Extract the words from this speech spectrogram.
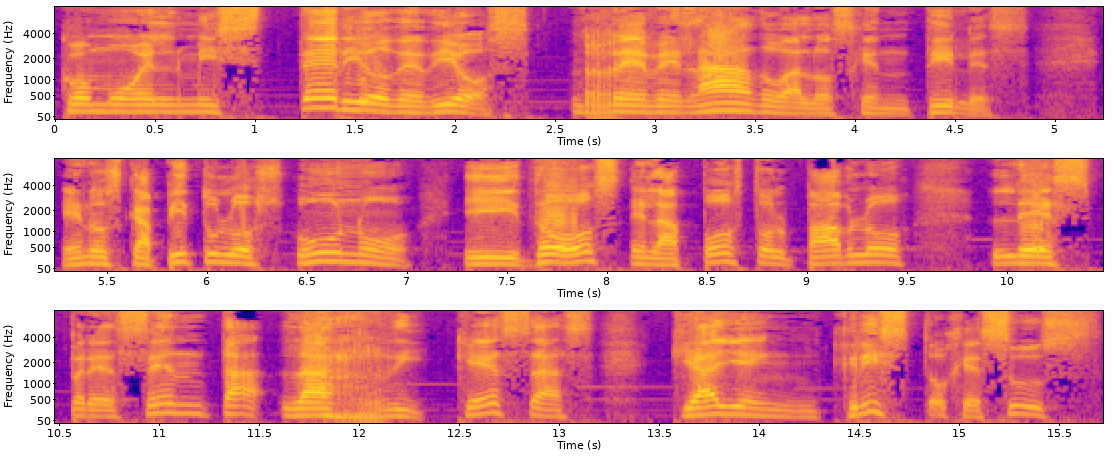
como el misterio de Dios revelado a los gentiles. En los capítulos 1 y 2, el apóstol Pablo les presenta las riquezas que hay en Cristo Jesús.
